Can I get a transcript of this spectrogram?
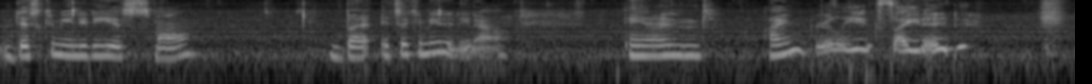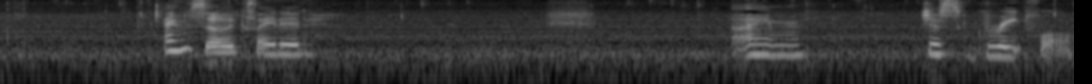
this community is small, but it's a community now. And I'm really excited. I'm so excited. I'm just grateful.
